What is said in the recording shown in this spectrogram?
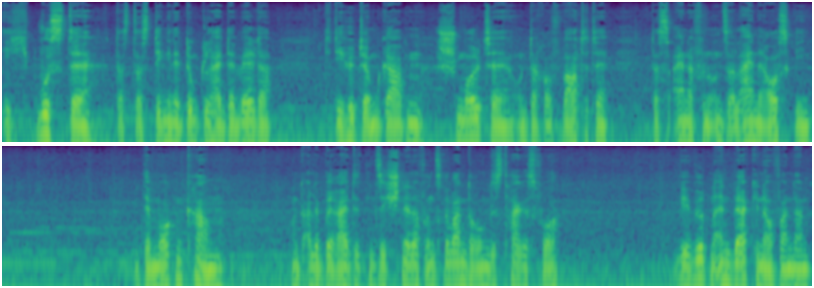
Ich wusste, dass das Ding in der Dunkelheit der Wälder die die Hütte umgaben, schmollte und darauf wartete, dass einer von uns alleine rausging. Der Morgen kam, und alle bereiteten sich schnell auf unsere Wanderung des Tages vor. Wir würden einen Berg hinaufwandern,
